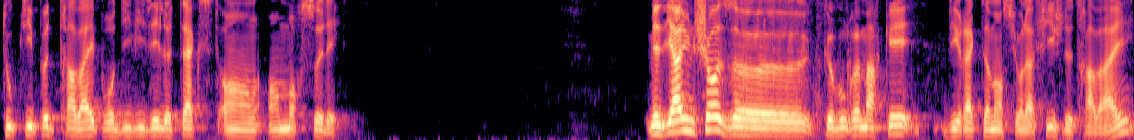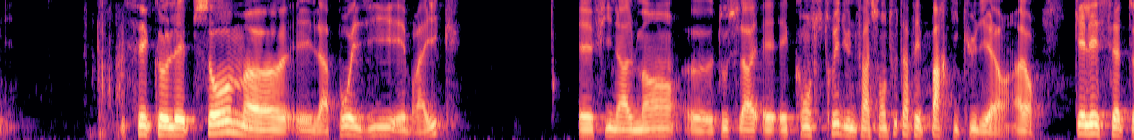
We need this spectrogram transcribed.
tout petit peu de travail pour diviser le texte en, en. Mais il y a une chose euh, que vous remarquez directement sur la fiche de travail, c'est que les psaumes euh, et la poésie hébraïque, et finalement, euh, tout cela est, construit d'une façon tout à fait particulière. Alors, quelle est cette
